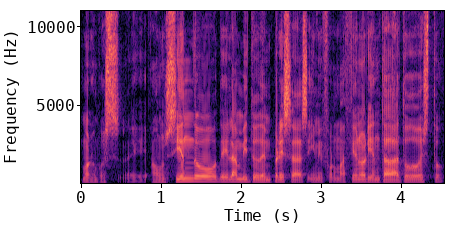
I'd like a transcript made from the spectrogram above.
Bueno, pues eh, aun siendo del ámbito de empresas y mi formación orientada a todo esto,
